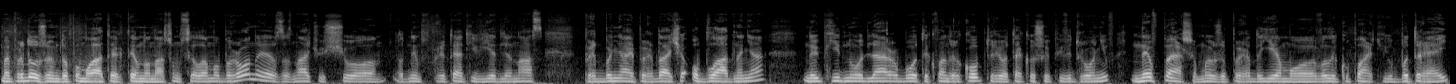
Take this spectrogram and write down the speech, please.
Ми продовжуємо допомагати активно нашим силам оборони. Зазначу, що одним з пріоритетів є для нас придбання і передача обладнання необхідного для роботи квадрокоптерів, а також півдронів. Не вперше ми вже передаємо велику партію батарей,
